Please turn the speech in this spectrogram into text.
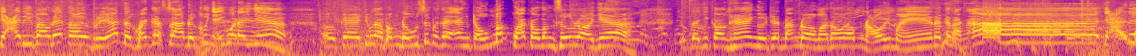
Chạy đi vào đét ơi rỉa từ khoảng cách xa đừng có nhảy qua đây nha. Ok chúng ta vẫn đủ sức để ăn trụ mất quả cầu băng xương rồi nha. Chúng ta chỉ còn hai người trên bản đồ mà thôi ông nội mẹ nó cái thằng à, chạy đi.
